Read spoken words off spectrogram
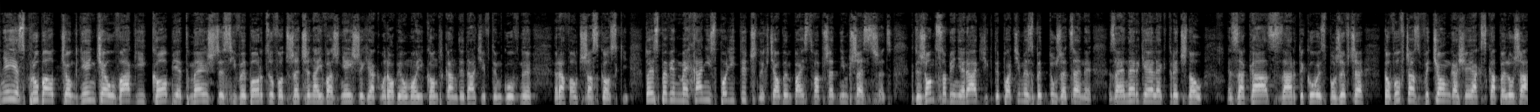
nie jest próba odciągnięcia uwagi kobiet, mężczyzn i wyborców od rzeczy najważniejszych, jak robią moi kontrkandydaci, w tym główny Rafał Trzaskowski. To jest pewien mechanizm polityczny. Chciałbym Państwa przed nim przestrzec. Gdy rząd sobie nie radzi, gdy płacimy zbyt duże ceny za energię elektryczną, za gaz, za artykuły spożywcze, to wówczas wyciąga się jak z kapelusza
